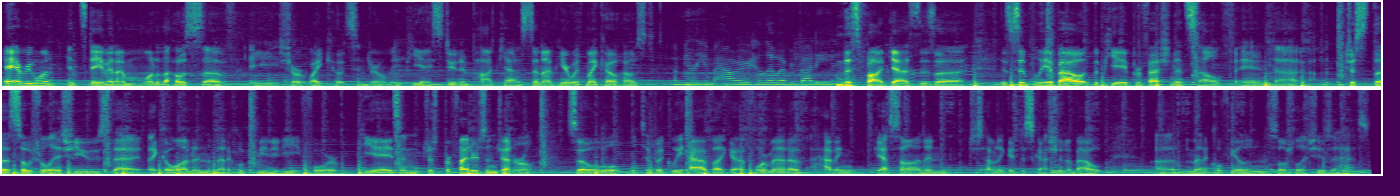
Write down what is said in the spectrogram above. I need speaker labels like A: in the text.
A: Hey everyone, it's David. I'm one of the hosts of a Short White Coat Syndrome, a PA student podcast, and I'm here with my co-host
B: Amelia Maurer. Hello, everybody.
A: This podcast is uh, is simply about the PA profession itself and uh, just the social issues that, that go on in the medical community for PAs and just providers in general. So we'll, we'll typically have like a format of having guests on and just having a good discussion about uh, the medical field and the social issues it has.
